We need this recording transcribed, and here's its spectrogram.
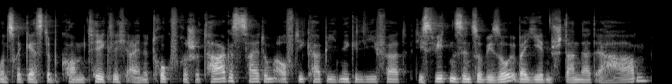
Unsere Gäste bekommen täglich eine druckfrische Tageszeitung auf die Kabine geliefert. Die Suiten sind sowieso über jedem Standard erhaben.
